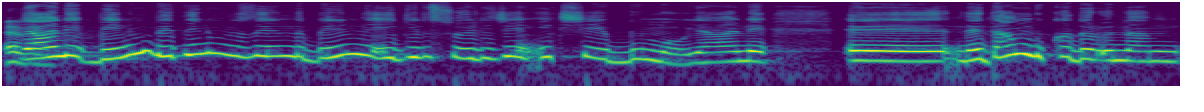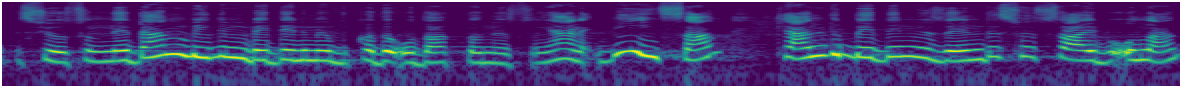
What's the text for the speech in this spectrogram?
Evet. Yani benim bedenim üzerinde benimle ilgili söyleyeceğin ilk şey bu mu? Yani e, neden bu kadar önemsiyorsun? Neden benim bedenime bu kadar odaklanıyorsun? Yani bir insan kendi bedeni üzerinde söz sahibi olan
